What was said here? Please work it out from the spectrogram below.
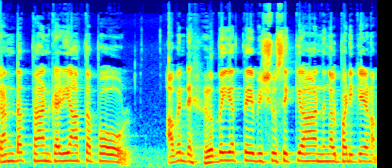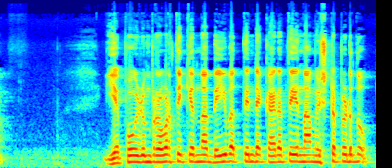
കണ്ടെത്താൻ കഴിയാത്തപ്പോൾ അവന്റെ ഹൃദയത്തെ വിശ്വസിക്കാൻ നിങ്ങൾ പഠിക്കണം. എപ്പോഴും പ്രവർത്തിക്കുന്ന ദൈവത്തിന്റെ കരത്തെ നാം ഇഷ്ടപ്പെടുന്നു.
